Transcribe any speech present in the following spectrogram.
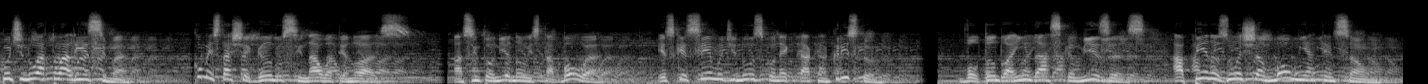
continua atualíssima. Como está chegando o sinal até nós? A sintonia não está boa? Esquecemos de nos conectar com Cristo? Voltando ainda às camisas, apenas uma chamou minha atenção.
